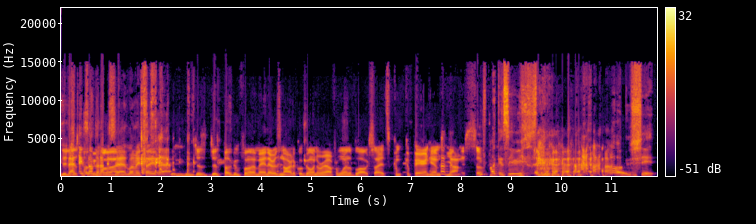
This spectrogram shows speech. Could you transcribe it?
They're that just ain't poking something I fun. said. Let me tell you that. just just poking fun, man. There was an article going around from one of the blog sites com- comparing him to Giannis. So you fucking serious? oh shit!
